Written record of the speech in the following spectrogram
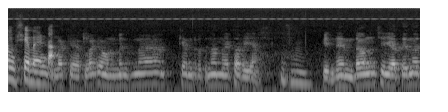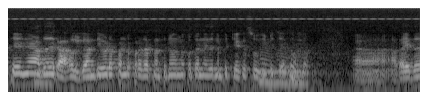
സംശയം വേണ്ട. കേരള ഗവൺമെന്റിന് കേന്ദ്രത്തിന് നന്നായിട്ട് അറിയാം. പിന്നെ എന്താ ഒന്നും ചെയ്യാത്തതെന്ന് വെച്ച് കഴിഞ്ഞാൽ അത് രാഹുൽ ഗാന്ധിയുടെ പണ്ട് പ്രചരണത്തിന് വന്നപ്പോൾ തന്നെ ഇതിനെ പറ്റിയൊക്കെ സൂചിപ്പിച്ചായിരുന്നല്ലോ അതായത്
